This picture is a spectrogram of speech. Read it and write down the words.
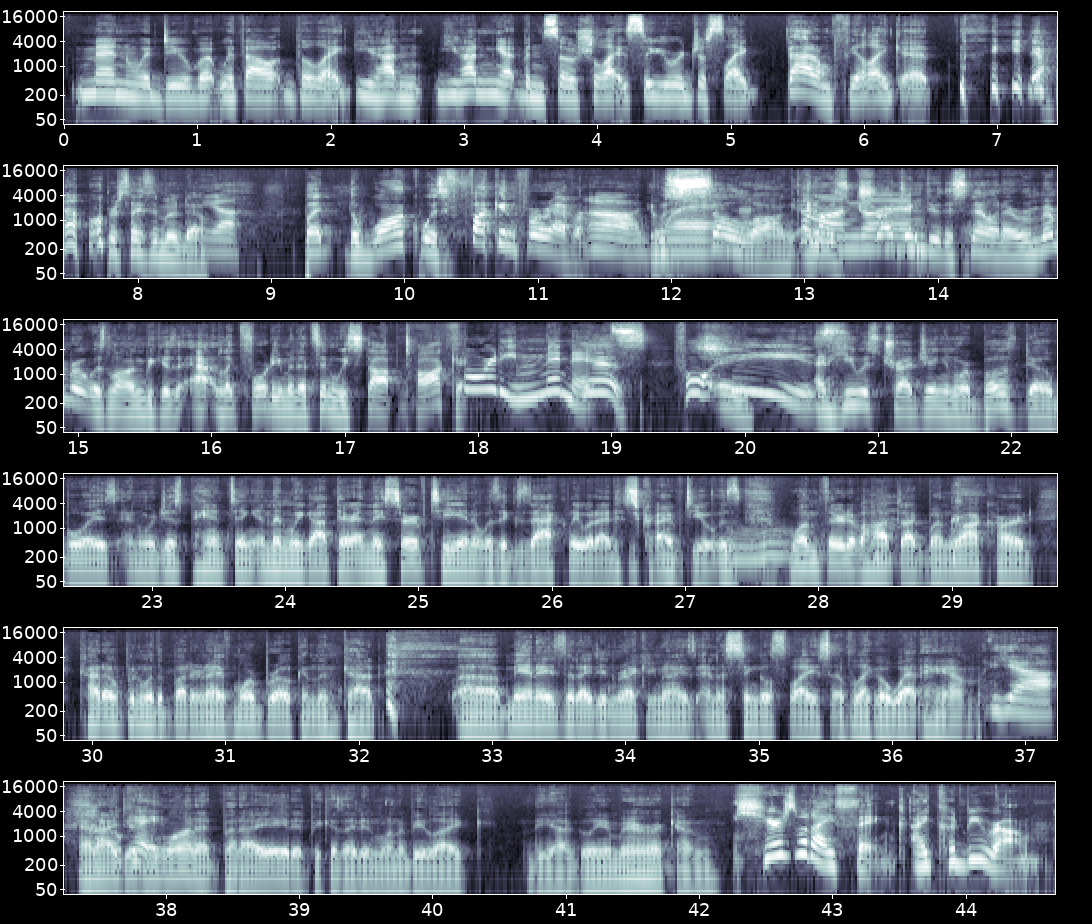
men would do, but without the like, you hadn't, you hadn't yet been socialized, so you were just like, I don't feel like it. You Yeah, know? precisely mundo. Yeah. But the walk was fucking forever. Oh, It was so long. Come and it was on, trudging Glenn. through the snow. And I remember it was long because at like 40 minutes in, we stopped talking. Forty minutes. Yes, 40. Jeez. And he was trudging, and we're both doughboys, and we're just panting. And then we got there, and they served tea, and it was exactly what I described to you. It was one third of a hot dog bun, rock hard, cut open with a butter knife, more broken than cut. Uh, mayonnaise that I didn't recognize, and a single slice of like a wet ham. Yeah. And I okay. didn't want it, but I ate it because I didn't want to be like the ugly American. Here's what I think. I could be wrong.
